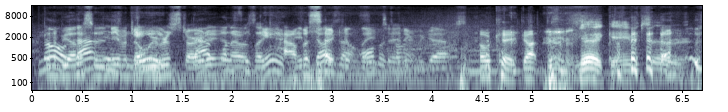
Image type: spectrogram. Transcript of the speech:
no, to be honest, I didn't is even know we were game. starting, and I was like game. half It a second late to hitting the gas. Okay, got this. Yeah, game server.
